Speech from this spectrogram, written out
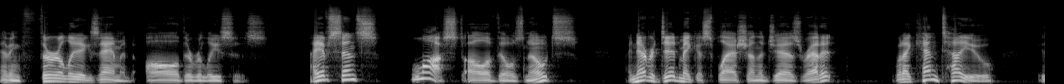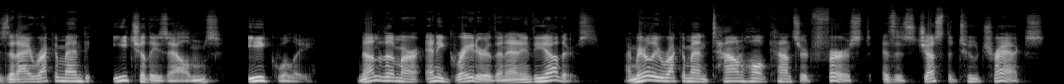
having thoroughly examined all the releases. I have since lost all of those notes. I never did make a splash on the Jazz Reddit. What I can tell you is that I recommend each of these albums equally. None of them are any greater than any of the others. I merely recommend Town Hall Concert first, as it's just the two tracks,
